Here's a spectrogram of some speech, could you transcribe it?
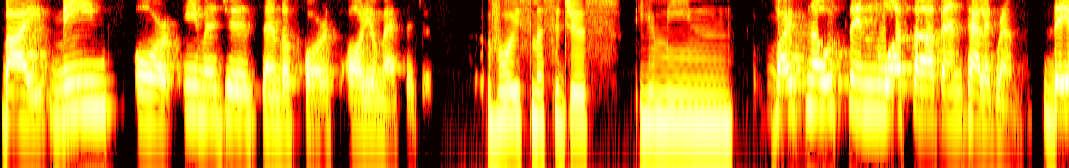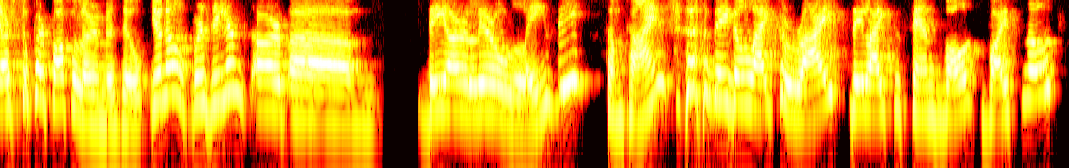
by memes or images and of course audio messages. Voice messages, you mean? Voice notes in WhatsApp and Telegram they are super popular in Brazil. You know, Brazilians are um, they are a little lazy sometimes. they don't like to write. They like to send vo- voice notes,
